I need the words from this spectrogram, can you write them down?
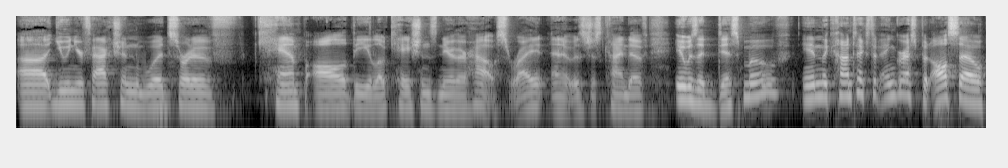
uh, you and your faction would sort of camp all the locations near their house, right? And it was just kind of, it was a dis move in the context of Ingress, but also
